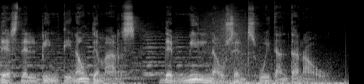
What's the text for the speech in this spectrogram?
des del 29 de març de 1989.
